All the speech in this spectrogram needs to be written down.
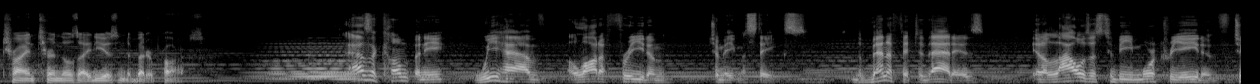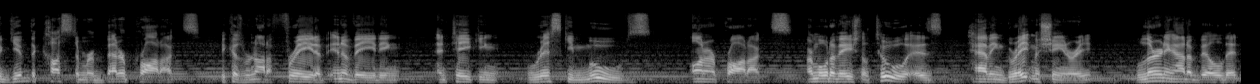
try and turn those ideas into better products. As a company, we have a lot of freedom to make mistakes. The benefit to that is it allows us to be more creative, to give the customer better products because we're not afraid of innovating and taking risky moves on our products. Our motivational tool is having great machinery, learning how to build it,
